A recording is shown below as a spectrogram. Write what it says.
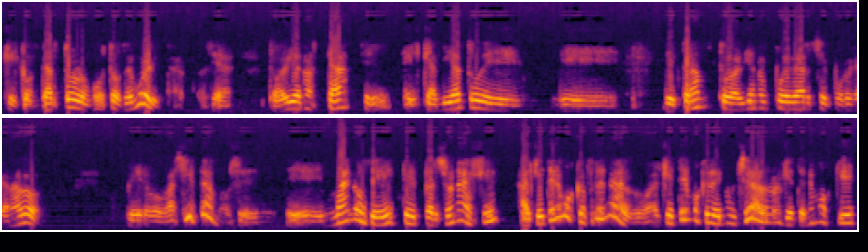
que contar todos los votos de vuelta. O sea, todavía no está el, el candidato de, de, Trump, todavía no puede darse por ganador. Pero así estamos, en, en manos de este personaje al que tenemos que frenarlo, al que tenemos que denunciarlo, al que tenemos que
